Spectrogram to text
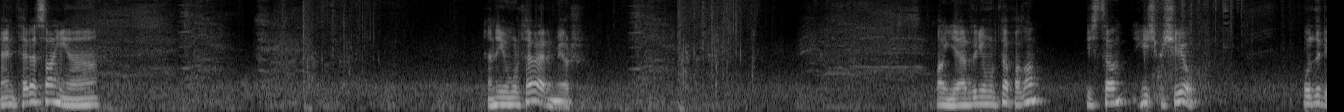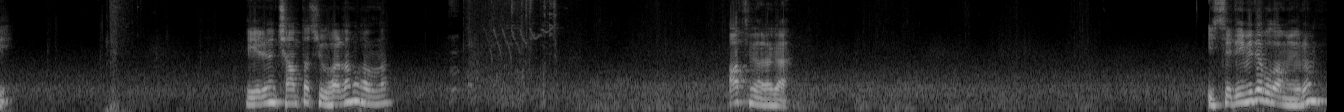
Enteresan ya. Yani yumurta vermiyor. Bak yerde yumurta falan pistan hiçbir şey yok. Kudri. Diğerinin çantası yukarıda mı kaldı lan? Atmıyor aga. İstediğimi de bulamıyorum.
